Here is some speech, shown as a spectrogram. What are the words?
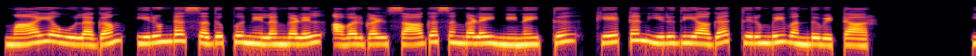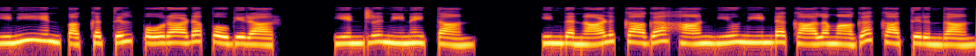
மாய உலகம் இருண்ட சதுப்பு நிலங்களில் அவர்கள் சாகசங்களை நினைத்து கேப்டன் இறுதியாக திரும்பி வந்துவிட்டார். இனி என் பக்கத்தில் போராடப் போகிறார் என்று நினைத்தான். இந்த நாளுக்காக ஹான் யூ நீண்ட காலமாக காத்திருந்தான்.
